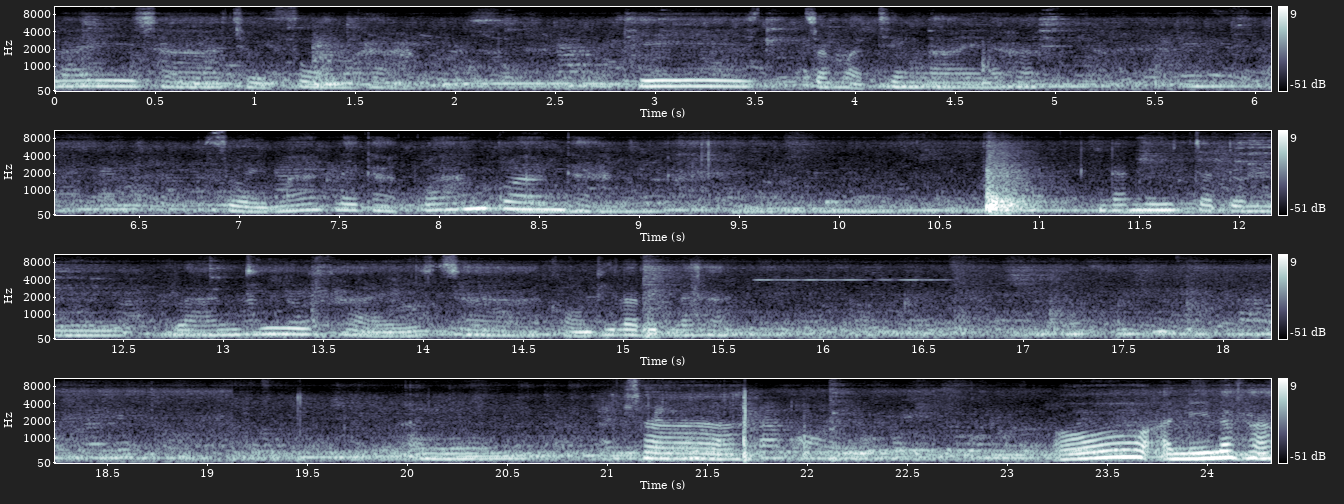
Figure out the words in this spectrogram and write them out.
ไล่ชาเฉยฟงค่ะ ที่จังหวัดเชียงรายนะคะ สวยมากเลยค่ะ กว้างกว้างๆค่ะ ด้านนี้จะเป็นร้านที่ขายชาของที่ระลึกนะคะ อันนี้ชา อ๋อ อันนี้นะคะ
